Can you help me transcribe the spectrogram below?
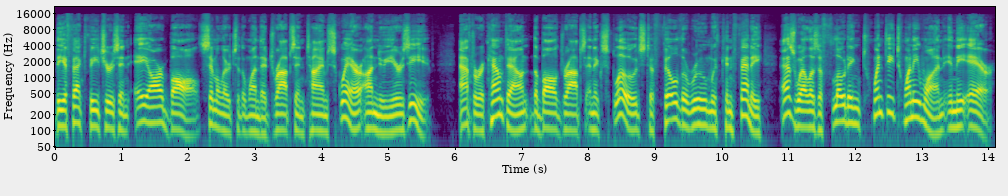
The effect features an AR ball similar to the one that drops in Times Square on New Year's Eve. After a countdown, the ball drops and explodes to fill the room with confetti, as well as a floating 2021 in the air.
